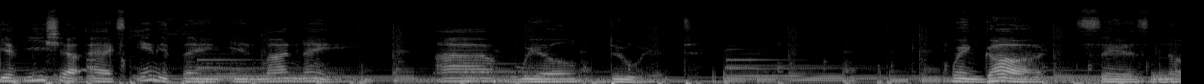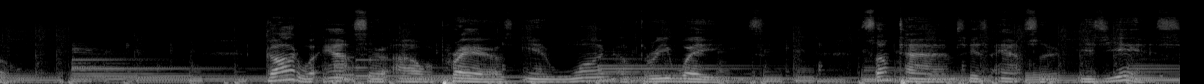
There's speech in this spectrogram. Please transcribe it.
If ye shall ask anything in my name, I will do it. When God says no, God will answer our prayers in one of three ways. Sometimes his answer is yes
